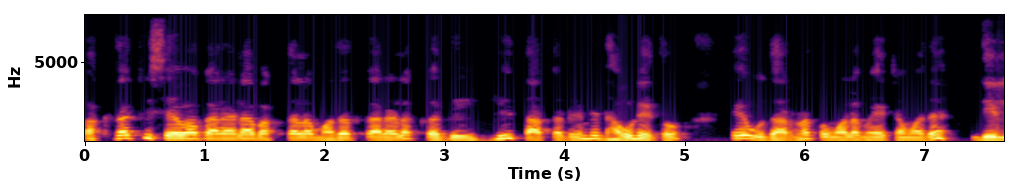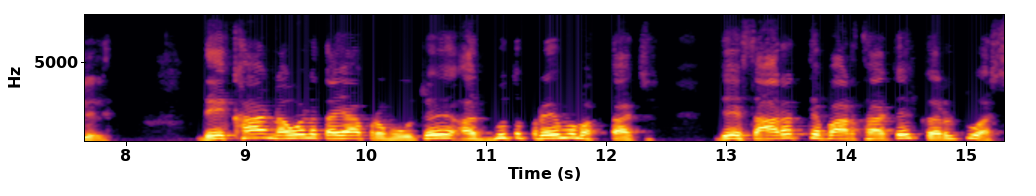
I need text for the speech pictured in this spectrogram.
भक्ताची सेवा करायला भक्ताला मदत करायला कधीही तातडीने धावून येतो हे उदाहरणं तुम्हाला मी याच्यामध्ये दिलेले. देखा नवल तया प्रभूचे अद्भुत प्रेम भक्ताचे जे सारथ्य पार्थाचे करतू अस.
